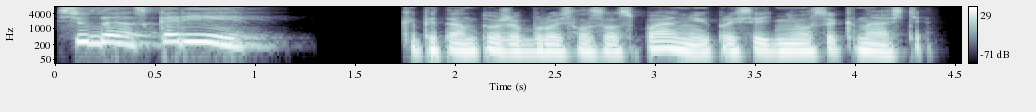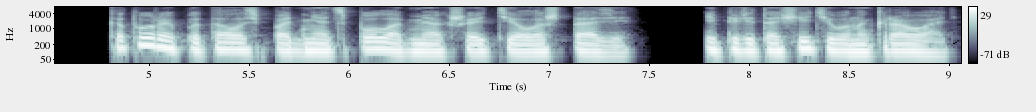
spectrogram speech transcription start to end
«Сюда, скорее!» Капитан тоже бросился в спальню и присоединился к Насте, которая пыталась поднять с пола обмякшее тело Штази и перетащить его на кровать.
